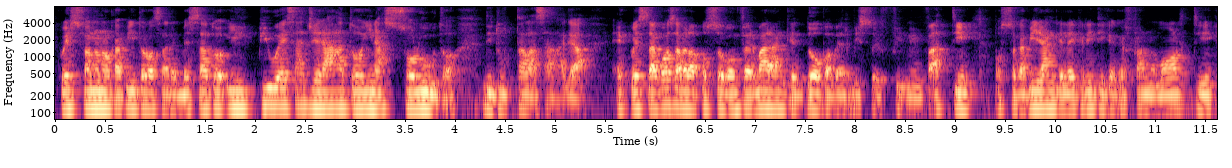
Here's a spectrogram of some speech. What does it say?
questo nono capitolo sarebbe stato il più esagerato in assoluto di tutta la saga e questa cosa ve la posso confermare anche dopo aver visto il film. Infatti posso capire anche le critiche che fanno molti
